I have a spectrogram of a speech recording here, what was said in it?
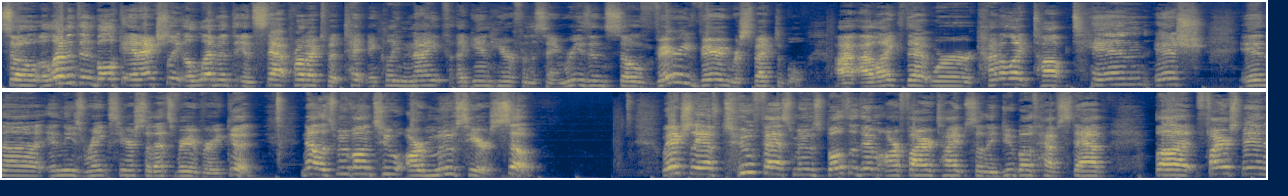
So 11th in bulk and actually 11th in stat product, but technically 9th again here for the same reason. So very, very respectable. I, I like that we're kind of like top 10-ish in, uh, in these ranks here. So that's very, very good. Now let's move on to our moves here. So we actually have two fast moves. Both of them are fire types, so they do both have stab. But Fire Spin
